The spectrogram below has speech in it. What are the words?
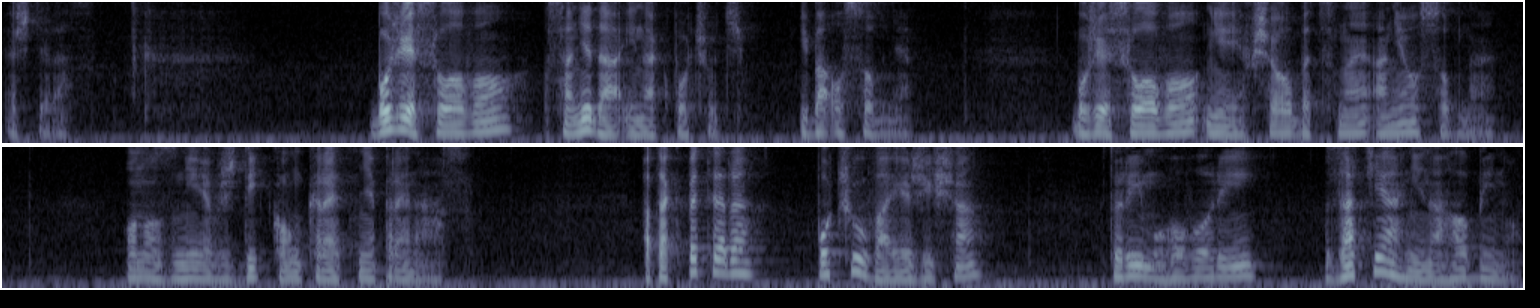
ešte raz. Božie slovo sa nedá inak počuť, iba osobne. Božie slovo nie je všeobecné a neosobné. Ono znie vždy konkrétne pre nás. A tak Peter počúva Ježiša, ktorý mu hovorí, zatiahni na hlbinu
